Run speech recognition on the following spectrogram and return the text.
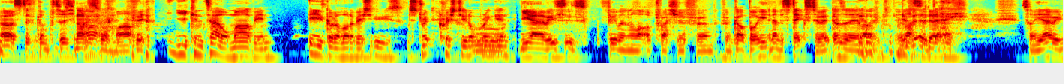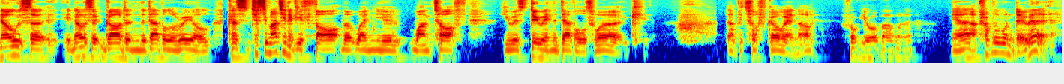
Oh, stiff competition. Nice ah. one, Marvin. You can tell Marvin, he's got a lot of issues. Strict Christian upbringing. Yeah, he's, he's feeling a lot of pressure from, from God, but he never sticks to it, does he? Like, it lasts it a a day. day. So yeah, he knows that he knows that God and the devil are real. Because just imagine if you thought that when you wanked off, you was doing the devil's work. That'd be tough going. I'd... Fuck you up, that, wouldn't it? yeah, I probably wouldn't do it.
